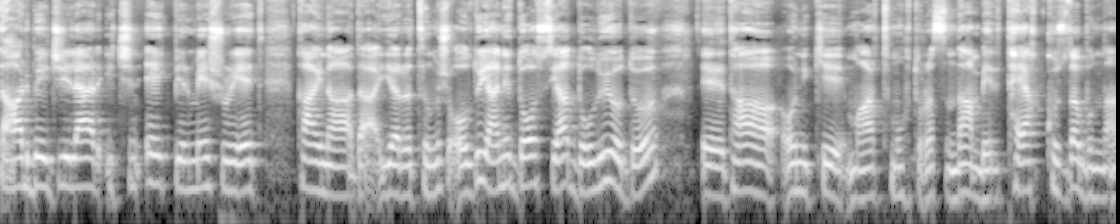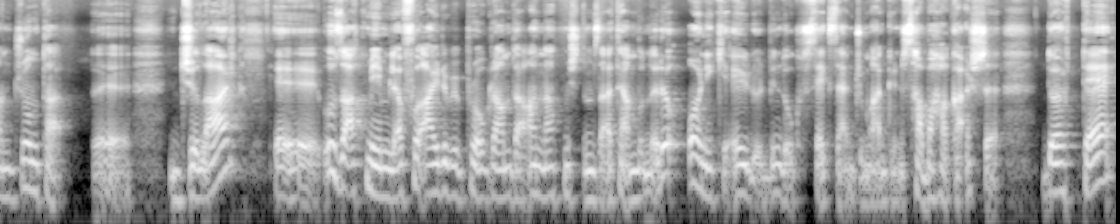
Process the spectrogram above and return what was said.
darbeciler için ek bir meşruiyet kaynağı da yaratılmış oldu. Yani dosya doluyordu. E, ta 12 Mart muhtırasından beri teyakkuzda bulunan juntacılar e, uzatmayayım lafı ayrı bir programda anlatmıştım zaten bunları. 12 Eylül 1980 Cuma günü sabaha karşı 4'te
